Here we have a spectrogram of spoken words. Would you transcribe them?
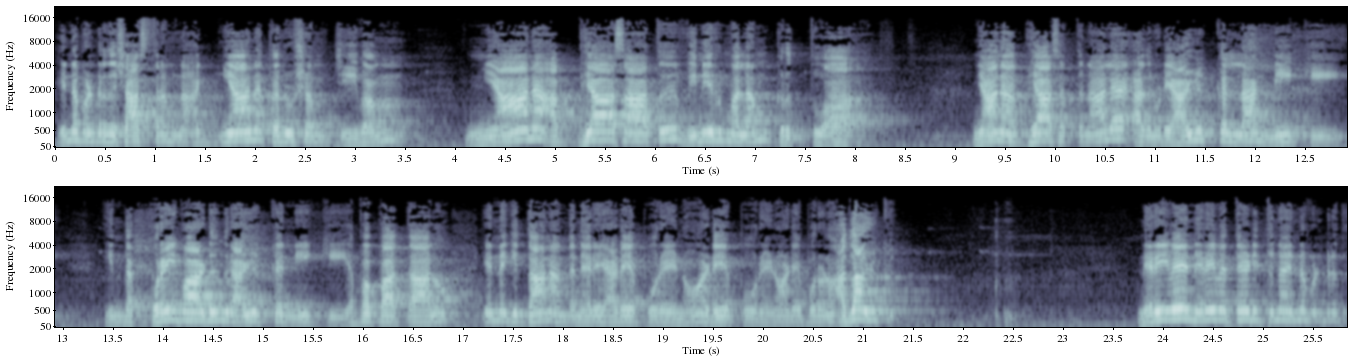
என்ன பண்றது சாஸ்திரம் அஜான கலுஷம் ஜீவம் ஞான அபியாசாத்து வினிர்மலம் கிருத்துவா ஞான அபியாசத்தினால அதனுடைய அழுக்கெல்லாம் நீக்கி இந்த குறைபாடுங்கிற அழுக்க நீக்கி எப்போ பார்த்தாலும் என்னைக்கு தான் அந்த நிறைய அடைய போகிறேனோ அடைய போகிறேனோ அடைய போகிறேனோ அதுதான் அழுக்கு. நிறைவே நிறைவை தேடித்துனா என்ன பண்ணுறது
